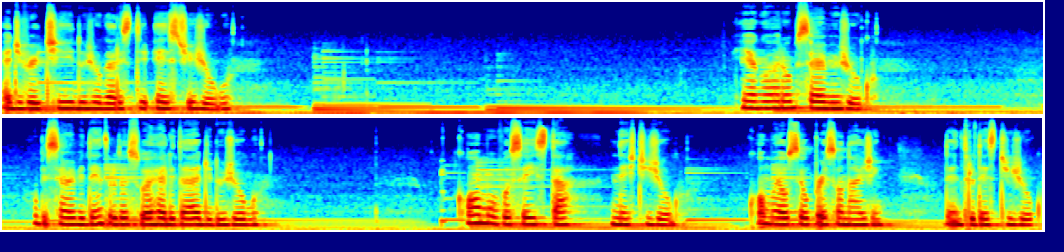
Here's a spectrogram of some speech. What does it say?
é divertido jogar este, este jogo. E agora observe o jogo. Observe dentro da sua realidade do jogo como você está neste jogo. Como é o seu personagem dentro deste jogo?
